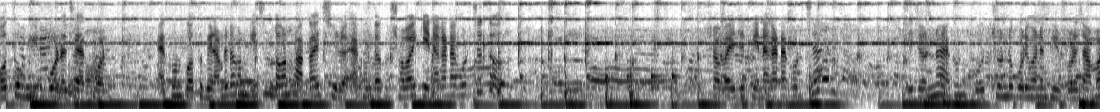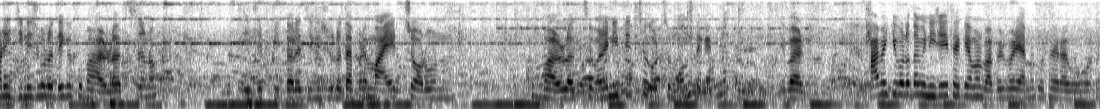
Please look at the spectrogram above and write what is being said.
কত ভিড় পড়েছে এখন। এখন কত ভিড় আমরা যখন গেছিলাম তখন ফাঁকাই ছিল। এখন দেখো সবাই কেনাকাটা করছে তো। সবাই যে কেনাকাটা করছে এই জন্য এখন প্রচণ্ড পরিমাণে ভিড় পড়েছে। আমার এই জিনিসগুলো দেখে খুব ভালো লাগছে জানো? এই যে পিতলের জিনিসগুলো, তারপরে মায়ের চরণ, খুব ভালো লাগছে। মানে নিতে ইচ্ছে করছে মন থেকে। এবার আমি কি বলতো, আমি নিজেই থাকি আমার বাপের বাড়ি, আমি কোথায় রাখব বলো?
